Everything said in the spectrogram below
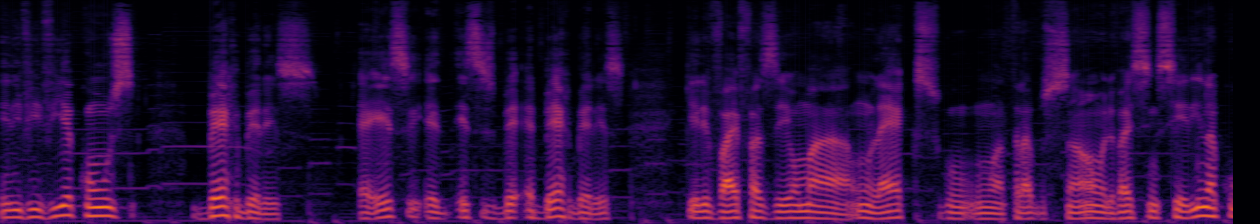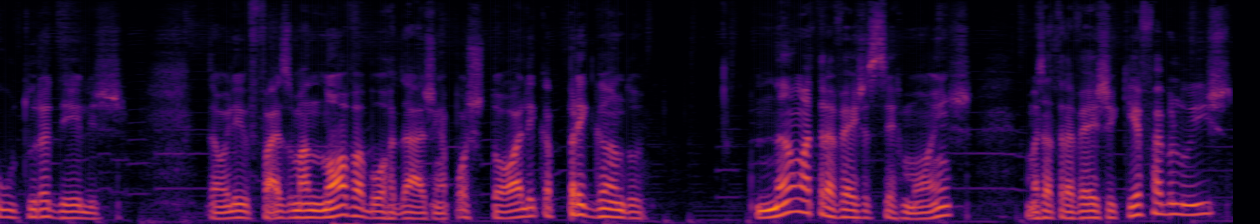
Ele vivia com os berberes, é esse, é, esses é berberes, que ele vai fazer uma, um léxico, uma tradução, ele vai se inserir na cultura deles. Então ele faz uma nova abordagem apostólica, pregando não através de sermões, mas através de que, Fábio Luiz?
